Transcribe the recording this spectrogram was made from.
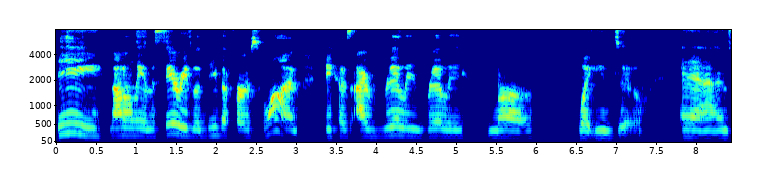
be not only in the series, but be the first one because I really, really love what you do. And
